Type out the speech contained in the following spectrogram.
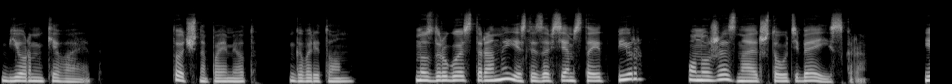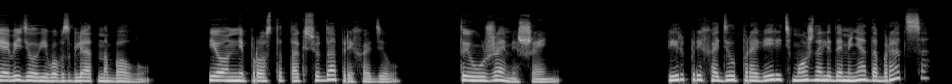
Бьорн кивает. Точно поймет, говорит он. Но с другой стороны, если за всем стоит пир, он уже знает, что у тебя искра. Я видел его взгляд на балу. И он не просто так сюда приходил. Ты уже мишень. Пир приходил проверить, можно ли до меня добраться?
